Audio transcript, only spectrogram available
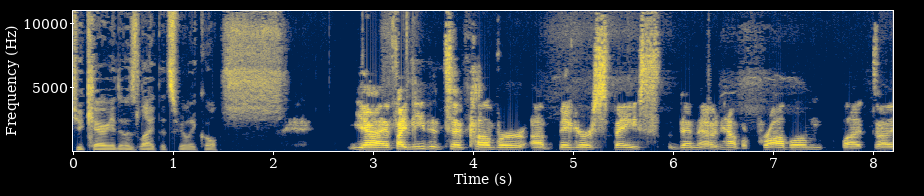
to carry those lights. That's really cool yeah, if I needed to cover a bigger space, then I would have a problem. But uh,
